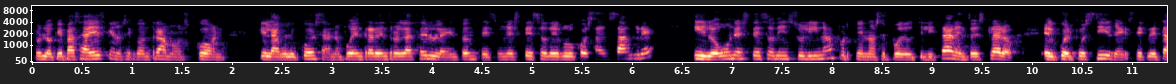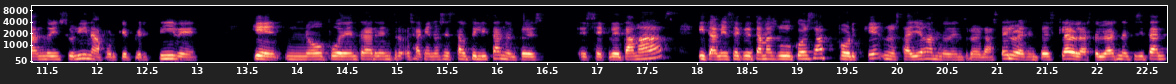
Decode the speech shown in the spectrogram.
pues lo que pasa es que nos encontramos con que la glucosa no puede entrar dentro de la célula, entonces un exceso de glucosa en sangre y luego un exceso de insulina porque no se puede utilizar. Entonces, claro, el cuerpo sigue secretando insulina porque percibe que no puede entrar dentro, o sea, que no se está utilizando, entonces eh, secreta más y también secreta más glucosa porque no está llegando dentro de las células. Entonces, claro, las células necesitan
